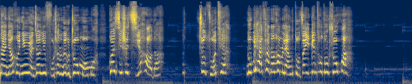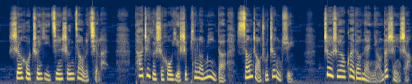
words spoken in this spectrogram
奶娘和宁远将军府上的那个周嬷嬷关系是极好的。就昨天，奴婢还看到他们两个躲在一边偷偷说话。身后春意尖声叫了起来，他这个时候也是拼了命的想找出证据，这是要怪到奶娘的身上。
